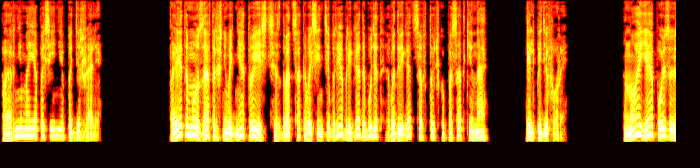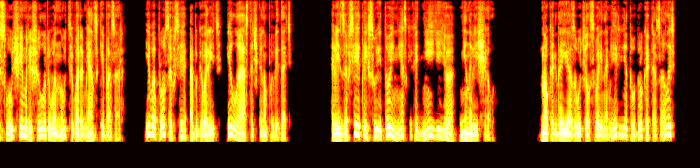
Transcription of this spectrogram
Парни мои опасения поддержали. Поэтому с завтрашнего дня, то есть с 20 сентября, бригада будет выдвигаться в точку посадки на Эльпидифоры. Ну а я, пользуясь случаем, решил рвануть в армянский базар и вопросы все обговорить и Ласточкину повидать ведь за всей этой суетой несколько дней ее не навещал. Но когда я озвучил свои намерения, то вдруг оказалось,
